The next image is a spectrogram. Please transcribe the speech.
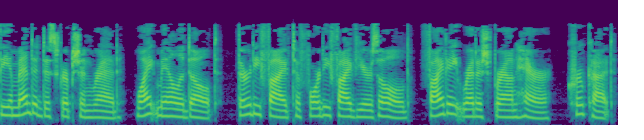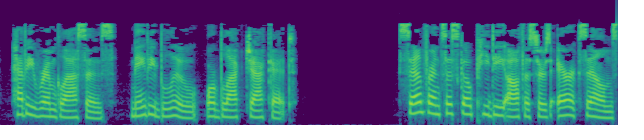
The amended description read, white male adult, 35 to 45 years old, 5'8 reddish brown hair, crew cut, heavy rim glasses, navy blue or black jacket. San Francisco PD officers Eric Zelms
